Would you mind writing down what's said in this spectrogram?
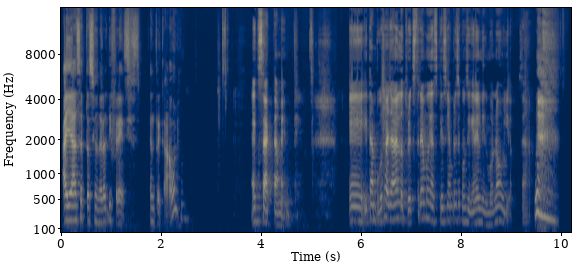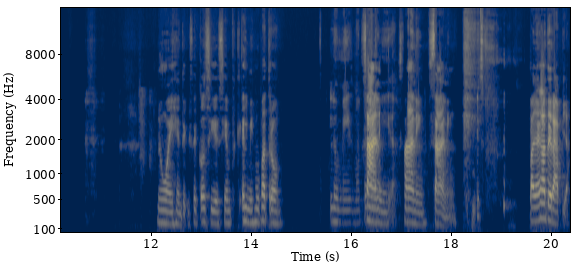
haya aceptación de las diferencias entre cada uno. Exactamente. Eh, y tampoco se vayan al otro extremo y es que siempre se consiguen el mismo novio. no, hay gente que se consigue siempre el mismo patrón. Lo mismo. Sanning, sanning, sanning. Vayan a terapia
